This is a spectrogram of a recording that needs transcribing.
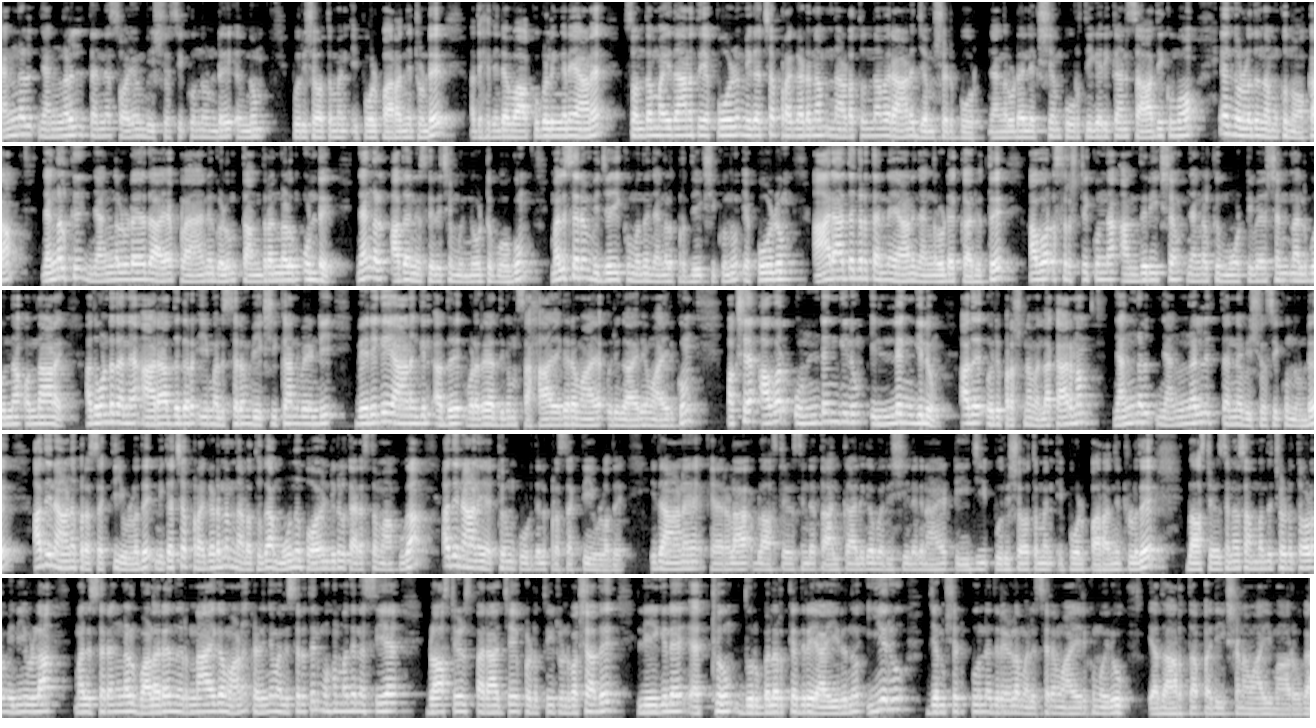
ഞങ്ങൾ ഞങ്ങളിൽ തന്നെ സ്വയം വിശ്വസിക്കുന്നുണ്ട് എന്നും പുരുഷോത്തമൻ ഇപ്പോൾ പറഞ്ഞിട്ടുണ്ട്. അദ്ദേഹത്തിന്റെ വാക്കുകൾ ഇങ്ങനെയാണ്. സ്വന്തം മൈതാനത്ത് എപ്പോഴും മികച്ച പ്രകടനം നടത്തുന്നവരാണ് ജംഷഡ്പൂർ. ഞങ്ങളുടെ ലക്ഷ്യം പൂർത്തീകരിക്കാൻ സാധിക്കുമോ എന്നുള്ളത് നമുക്ക് നോക്കാം. ഞങ്ങൾക്ക് ഞങ്ങളുടേതായ പ്ലാനുകളും തന്ത്രങ്ങളും ഉണ്ട്. ഞങ്ങൾ അതനുസരിച്ച് മുന്നോട്ട് പോകും. മത്സരം വിജയിക്കുമെന്ന് ഞങ്ങൾ പ്രതീക്ഷിക്കുന്നു. എപ്പോഴും ആരാധകർ തന്നെയാണ് ഞങ്ങളുടെ കരുത്ത്. അവർ സൃഷ്ടിക്കുന്ന അന്തരീക്ഷം ഞങ്ങൾക്ക് മോട്ടിവേഷൻ നൽകുന്ന ഒന്നാണ്. അതുകൊണ്ട് തന്നെ ആരാധകർ ഈ മത്സരം വീക്ഷിക്കാൻ വേണ്ടി വരികയാണെങ്കിൽ അത് വളരെയധികം സഹായകരമായ ഒരു കാര്യമായിരിക്കും. പക്ഷെ അവർ ഉണ്ടെങ്കിലും ഇല്ലെങ്കിലും അത് ഒരു പ്രശ്നമല്ല. കാരണം ഞങ്ങൾ ഞങ്ങളിൽ തന്നെ വിശ്വസിക്കുന്നുണ്ട്. അതിനാണ് പ്രസക്തിയുള്ളത്. മികച്ച പ്രകടനം നടത്തുക മൂന്ന് പോയിന്റുകൾ കരസ്ഥമാക്കുക അതിനാണ് ഏറ്റവും കൂടുതൽ പ്രസക്തിയുള്ളത്. ഇതാണ് കേരള ബ്ലാസ്റ്റേഴ്സിന്റെ താൽക്കാലിക പരിശീലകനായ ടി ജി പുരുഷോത്തമൻ ഇപ്പോൾ പറഞ്ഞിട്ടുള്ളത്. ബ്ലാസ്റ്റേഴ്സിനെ സംബന്ധിച്ചിടത്തോളം ഇനിയുള്ള മത്സരങ്ങൾ വളരെ നിർണായകമാണ്. കഴിഞ്ഞ മത്സരത്തിൽ മുഹമ്മദ് നസിയെ ബ്ലാസ്റ്റേഴ്സ് പരാജയപ്പെടുത്തിയിട്ടുണ്ട്. പക്ഷെ അത് ലീഗിലെ ഏറ്റവും ദുർബലർക്കെതിരെയായിരുന്നു. ഈ ഒരു ജംഷഡ്പൂരിനെതിരെയുള്ള മത്സരമായിരിക്കും ഒരു യഥാർത്ഥ പരീക്ഷണമായി മാറുക.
